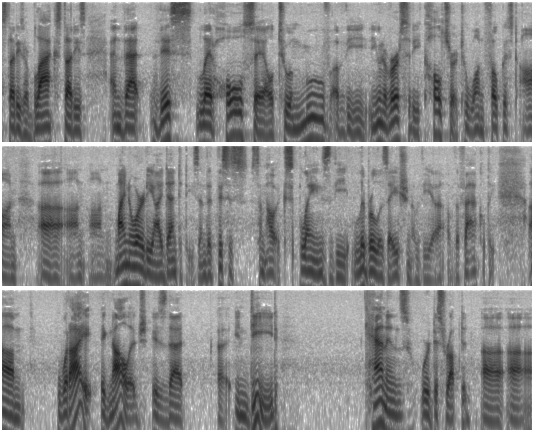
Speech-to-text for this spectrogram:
studies, or black studies, and that this led wholesale to a move of the university culture to one focused on uh, on, on, minority identities, and that this is somehow explains the liberalization of the, uh, of the faculty. Um, what I acknowledge is that uh, indeed canons were disrupted, uh, uh,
